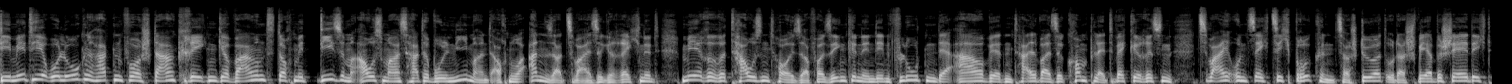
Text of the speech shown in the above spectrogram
Die Meteorologen hatten vor Starkregen gewarnt, doch mit diesem Ausmaß hatte wohl niemand auch nur ansatzweise gerechnet. Mehrere tausend Häuser versinken in den Fluten der Ahr, werden teilweise komplett weggerissen, 62 Brücken zerstört oder schwer beschädigt,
